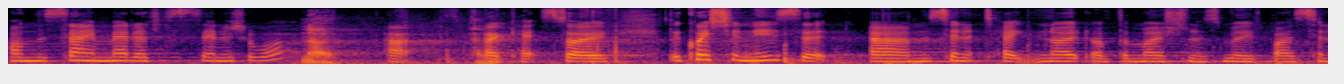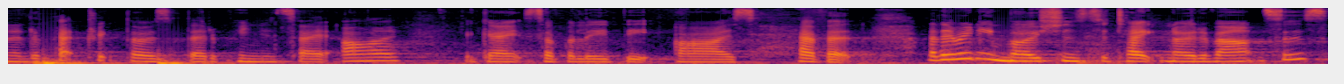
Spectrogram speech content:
On the same matter, Senator Watt? No. Oh, okay. So the question is that um, the Senate take note of the motion as moved by Senator Patrick. Those of that opinion say aye. Against, I believe the ayes have it. Are there any motions to take note of answers?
